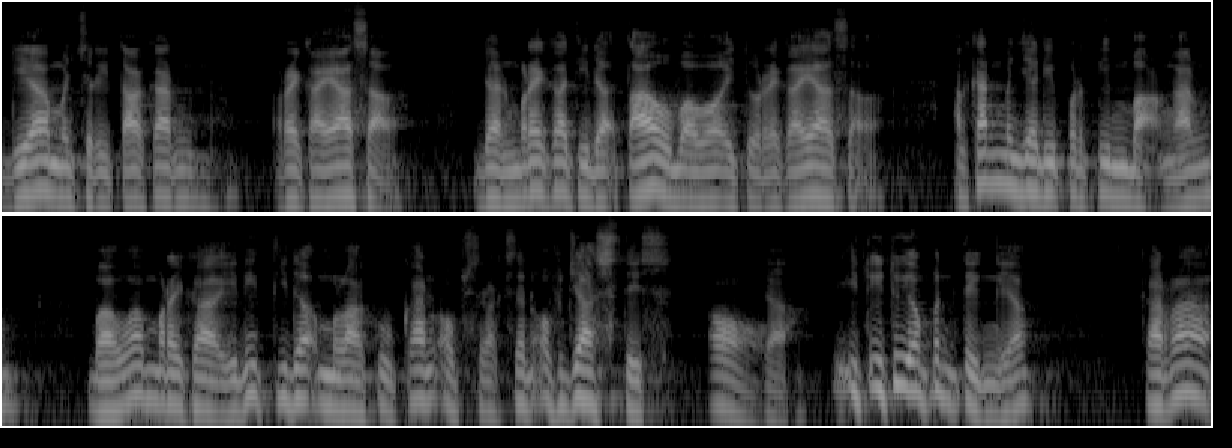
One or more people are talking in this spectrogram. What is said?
dia menceritakan rekayasa dan mereka tidak tahu bahwa itu rekayasa akan menjadi pertimbangan bahwa mereka ini tidak melakukan obstruction of justice. Oh. Ya, itu itu yang penting ya. Karena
